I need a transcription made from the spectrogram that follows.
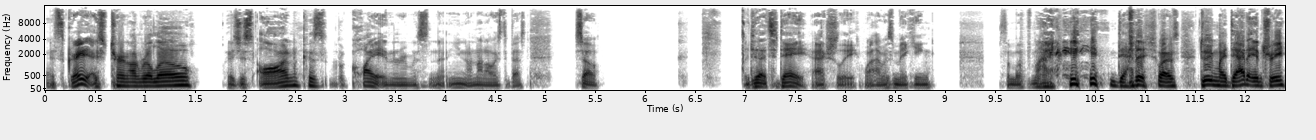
It's great. I just turn on real low. It's just on because quiet in the room is you know not always the best. So I did that today actually while I was making some of my data. While I was doing my data entry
